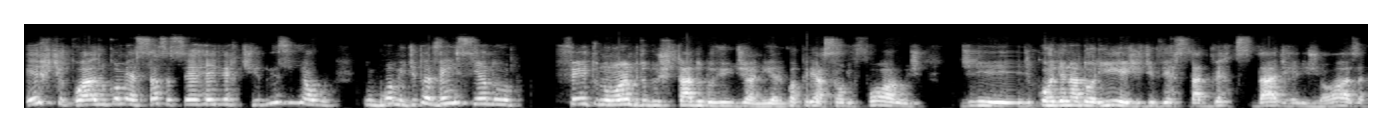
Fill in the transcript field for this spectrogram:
este quadro começasse a ser revertido. Isso, em, em boa medida, vem sendo feito no âmbito do Estado do Rio de Janeiro, com a criação de fóruns de, de coordenadorias de diversidade, diversidade religiosa,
